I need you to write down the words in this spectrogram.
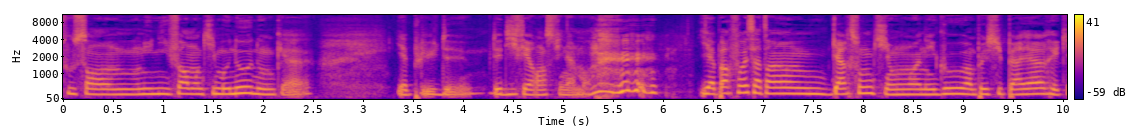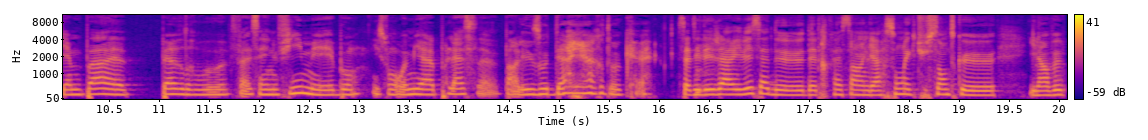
tous en uniforme, en kimono, donc il y a plus de, de différence finalement. Il y a parfois certains garçons qui ont un ego un peu supérieur et qui aiment pas euh, perdre face à une fille, mais bon, ils sont remis à la place euh, par les autres derrière, donc. euh, Ça t'est déjà arrivé ça de- d'être face à un garçon et que tu sentes que il a un peu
